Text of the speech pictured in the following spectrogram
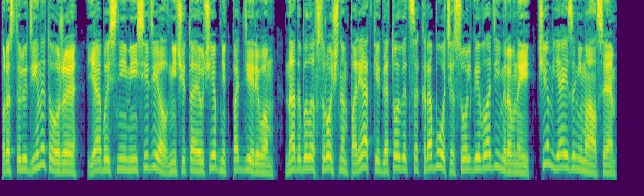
Простолюдины тоже. Я бы с ними и сидел, не читая учебник под деревом. Надо было в срочном порядке готовиться к работе с Ольгой Владимировной, чем я и занимался.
